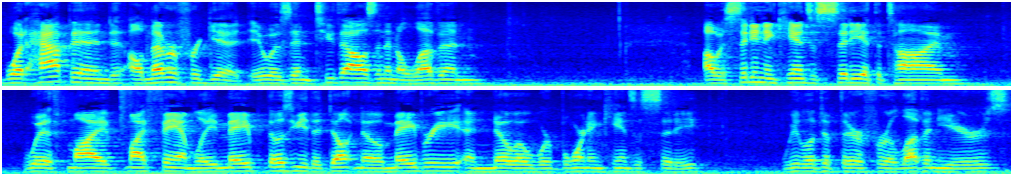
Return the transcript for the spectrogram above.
what happened, I'll never forget. It was in 2011. I was sitting in Kansas City at the time with my, my family. May, those of you that don't know, Mabry and Noah were born in Kansas City. We lived up there for 11 years.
